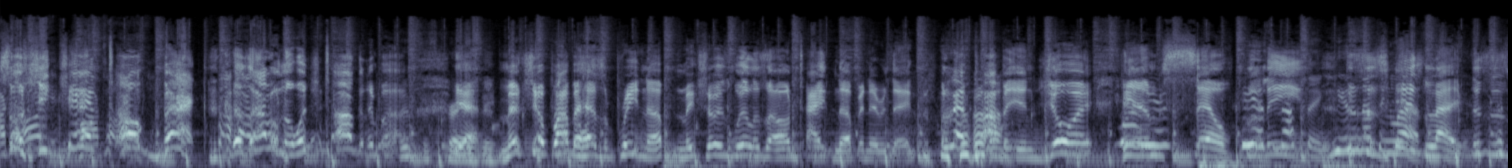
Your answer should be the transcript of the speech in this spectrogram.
so she can't talk back because I don't know what you're talking about. This is crazy. Yeah, make sure Papa has a prenup. Make sure his will is all tightened up and everything. But let Papa enjoy himself, he has nothing. He has this is nothing his life. This is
